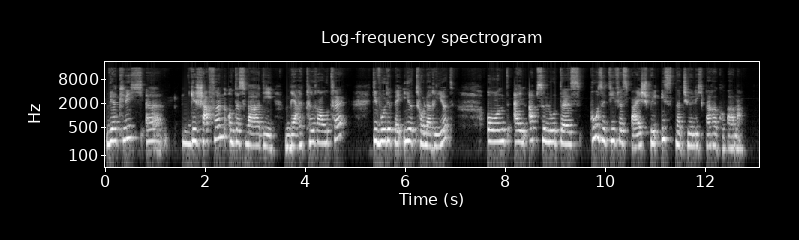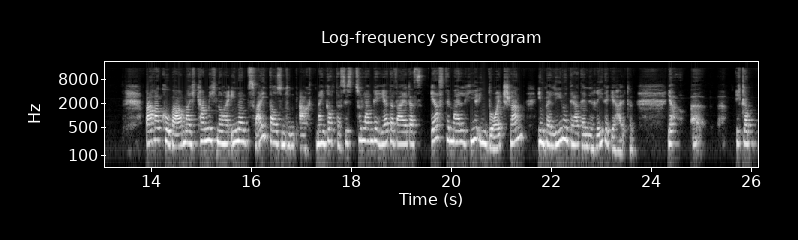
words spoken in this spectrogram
wirklich äh, geschaffen und das war die Merkel-Raute. Die wurde bei ihr toleriert. Und ein absolutes positives Beispiel ist natürlich Barack Obama. Barack Obama, ich kann mich noch erinnern, 2008, mein Gott, das ist zu lange her, da war er das erste Mal hier in Deutschland, in Berlin und er hat eine Rede gehalten. Ja, äh, ich glaube,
